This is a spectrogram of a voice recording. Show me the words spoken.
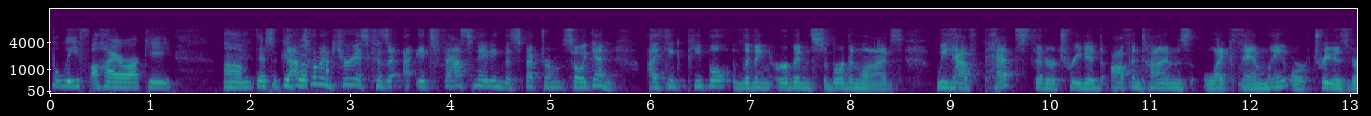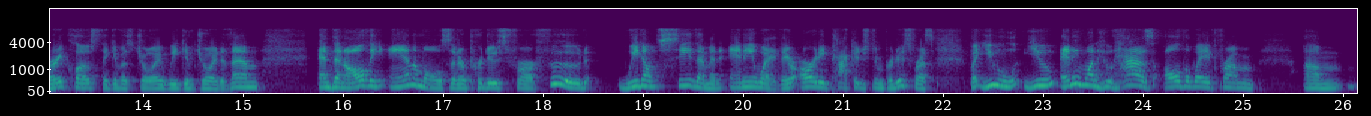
belief, a hierarchy. Um, there's a good. That's book. what I'm curious because it's fascinating the spectrum. So again, I think people living urban, suburban lives, we have pets that are treated oftentimes like family or treated as very close. They give us joy, we give joy to them, and then all the animals that are produced for our food we don't see them in any way. They're already packaged and produced for us. But you, you, anyone who has all the way from um,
